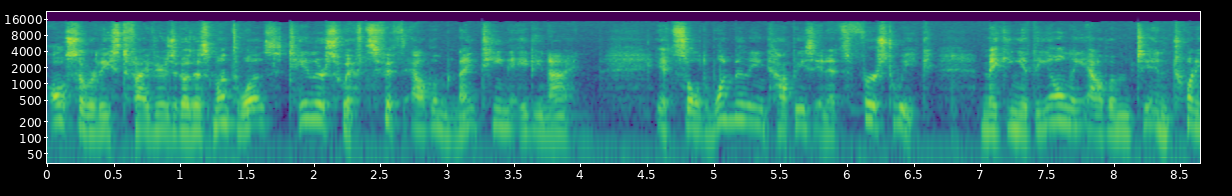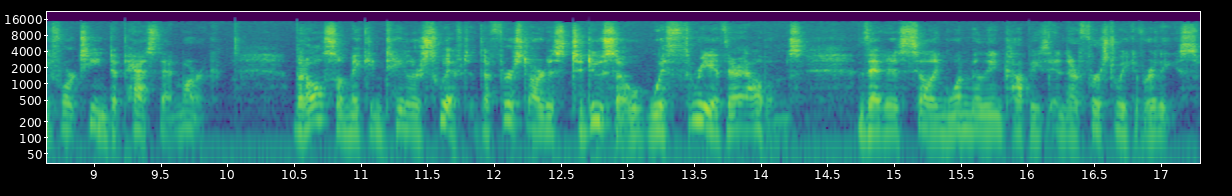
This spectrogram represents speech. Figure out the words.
Also released five years ago this month was Taylor Swift's fifth album, 1989. It sold 1 million copies in its first week, making it the only album to, in 2014 to pass that mark, but also making Taylor Swift the first artist to do so with three of their albums, that is, selling 1 million copies in their first week of release.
